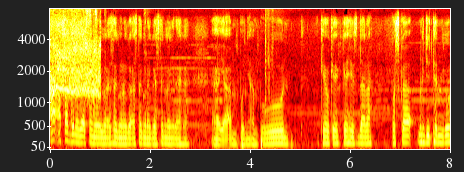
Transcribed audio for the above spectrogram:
ah astaga naga astaga naga astaga naga astaga naga astaga naga ah, ya ampun ya ampun. Oke oke oke ya sudahlah kau suka mengejutkanku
